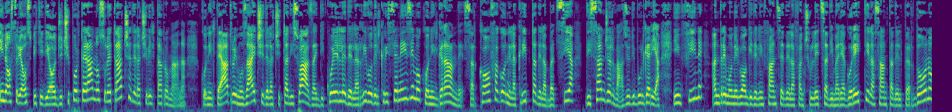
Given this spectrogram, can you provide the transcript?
I nostri ospiti di oggi ci porteranno sulle tracce della civiltà romana, con il teatro e i mosaici della città di Suasa e di quelle dell'arrivo del cristianesimo con il grande sarcofago nella cripta dell'abbazia di San Gervasio di Bulgaria. Infine andremo nei luoghi dell'infanzia e della fanciullezza di Maria Goretti, la santa del perdono,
